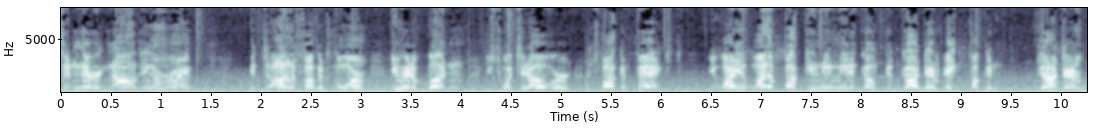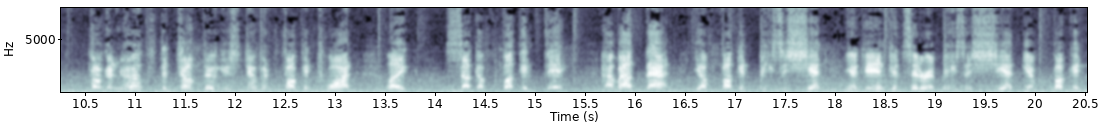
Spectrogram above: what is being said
sitting there acknowledging I'm right. It's on the fucking form. You hit a button. You switch it over. It's fucking fixed. You, why, do you, why the fuck do you need me to go through goddamn eight fucking goddamn fucking hoops to jump through? You stupid fucking twat. Like, suck a fucking dick. How about that? You fucking piece of shit. You inconsiderate piece of shit. You fucking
